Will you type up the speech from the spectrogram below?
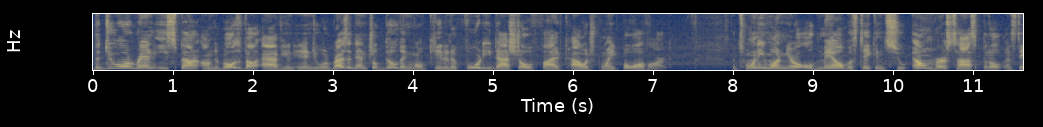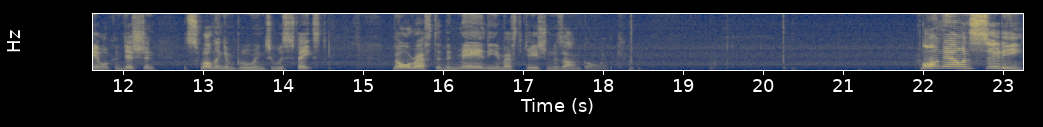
The duo ran eastbound on the Roosevelt Avenue and into a residential building located at 40 05 College Point Boulevard. The 21 year old male was taken to Elmhurst Hospital in stable condition with swelling and bruising to his face. No arrest had been made, the investigation is ongoing. Long Island City.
